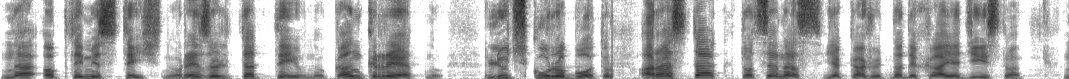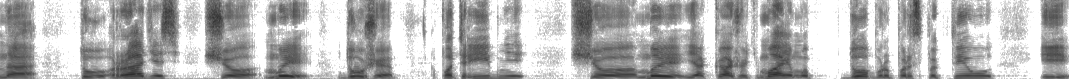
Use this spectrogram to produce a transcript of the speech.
на оптимістичну, результативну, конкретну, людську роботу. А раз так, то це нас, як кажуть, надихає дійсно на ту радість, що ми дуже потрібні, що ми, як кажуть, маємо добру перспективу і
